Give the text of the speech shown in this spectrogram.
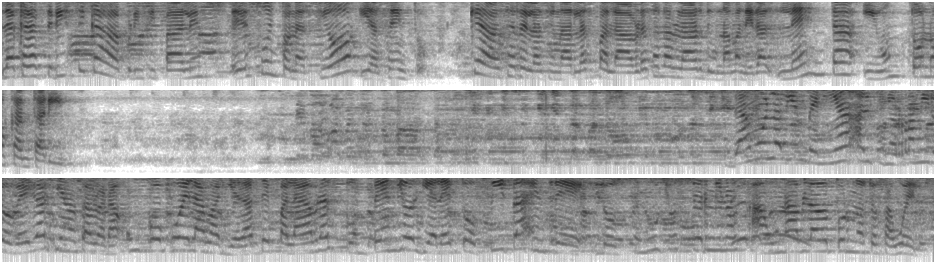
La característica principal es su entonación y acento que hace relacionar las palabras al hablar de una manera lenta y un tono cantarín. Damos la bienvenida al señor Ramiro Vega, quien nos hablará un poco de la variedad de palabras, compendio del dialecto pita entre los muchos términos aún hablados por nuestros abuelos.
